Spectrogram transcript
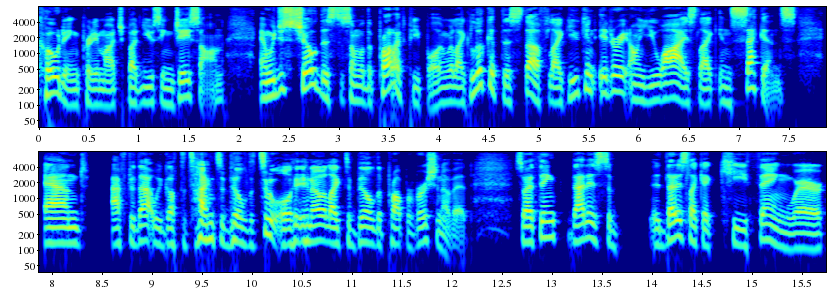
coding pretty much, but using JSON. And we just showed this to some of the product people and we're like, look at this stuff. Like you can iterate on UIs like in seconds. And after that, we got the time to build a tool, you know, like to build a proper version of it. So I think that is a, that is like a key thing where,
